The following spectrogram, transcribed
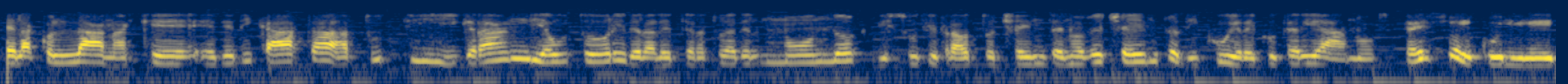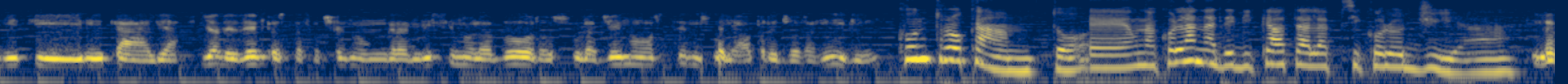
È la collana che è dedicata a tutti i grandi autori della letteratura del mondo vissuti tra 800 e 900 di cui recuperiamo spesso alcuni inediti in Italia. Io ad esempio sto facendo un grandissimo lavoro sulla Jane Austen sulle opere giovanili. Controcanto è una collana dedicata alla psicologia. La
